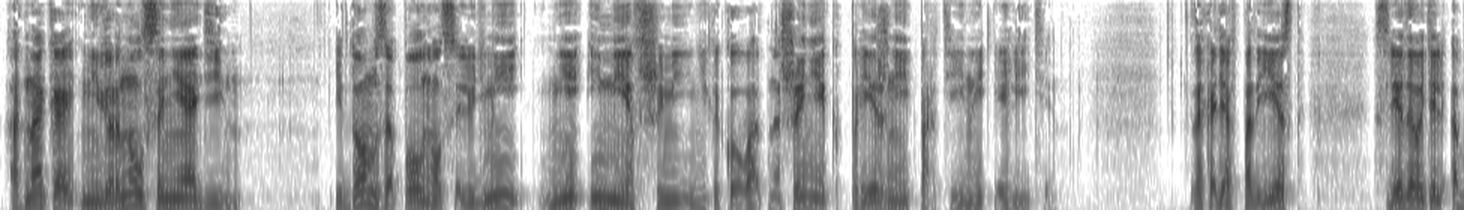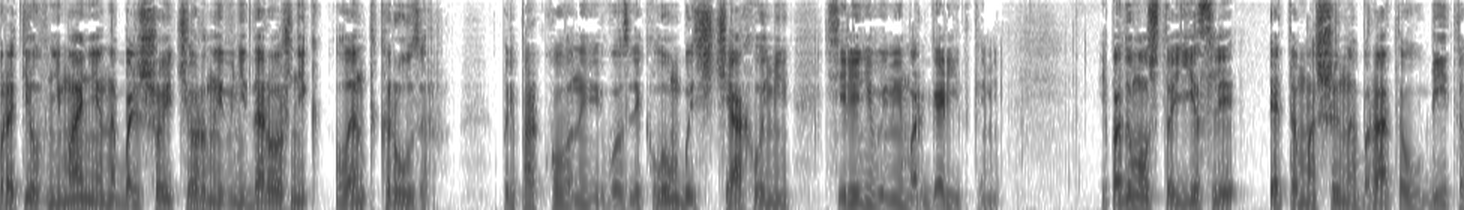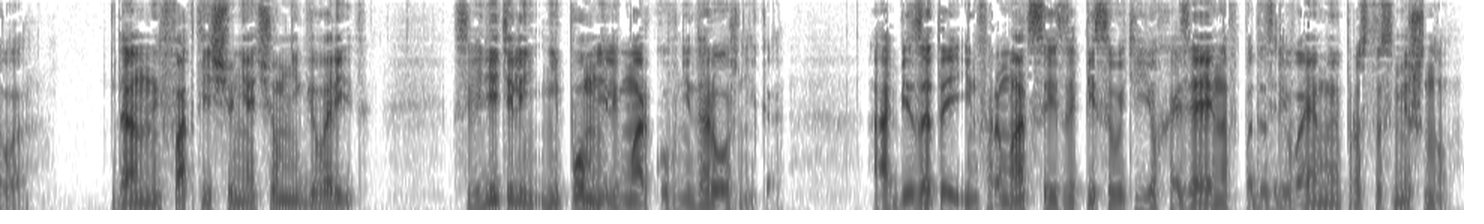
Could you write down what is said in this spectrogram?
Однако не вернулся ни один. И дом заполнился людьми, не имевшими никакого отношения к прежней партийной элите. Заходя в подъезд, следователь обратил внимание на большой черный внедорожник Land Cruiser, припаркованный возле клумбы с чахлыми сиреневыми маргаритками. И подумал, что если это машина брата убитого, Данный факт еще ни о чем не говорит. Свидетели не помнили марку внедорожника, а без этой информации записывать ее хозяина в подозреваемое просто смешно.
